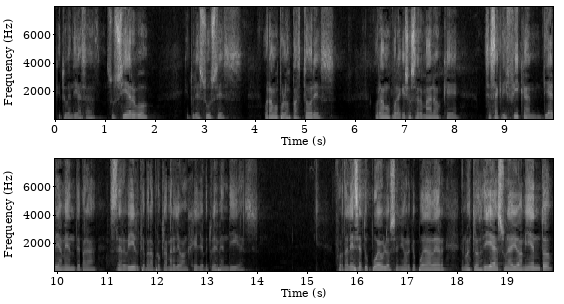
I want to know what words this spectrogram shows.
que tú bendigas a su siervo, que tú les uses. Oramos por los pastores, oramos por aquellos hermanos que se sacrifican diariamente para servirte, para proclamar el Evangelio, que tú les bendigas. Fortalece a tu pueblo, Señor, que pueda haber en nuestros días un avivamiento,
